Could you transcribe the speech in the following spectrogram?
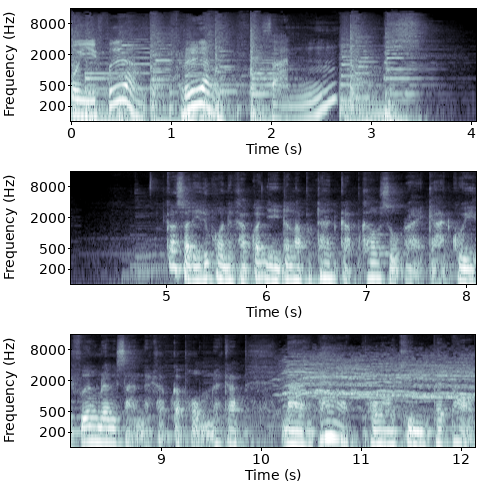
ปุยเฟื่องเรื่องสัน ก็สวัสดีทุกคนนะครับ ก็ยินดีต้อนรับทุกท่านกลับเข้าสู่รายการคุยเฟื่องเรื่องสันนะครับ กับผมนะครับ นายแพทย์โพคินเพชรหอม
